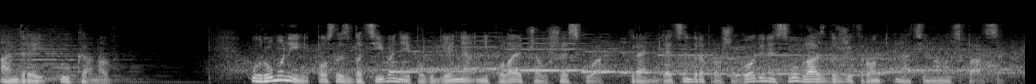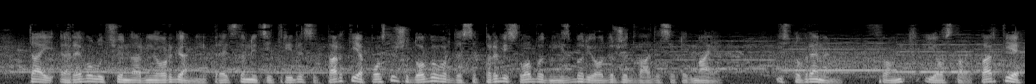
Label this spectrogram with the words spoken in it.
Andrej Lukanov. U Rumuniji, posle zbacivanja i pogubljenja Nikolaja Čaušeskua, krajem decembra prošle godine, svu vlast drži front nacionalnog spasa. Taj revolucionarni organ i predstavnici 30 partija postižu dogovor da se prvi slobodni izbori održe 20. maja. Istovremeno, Front i ostale partije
